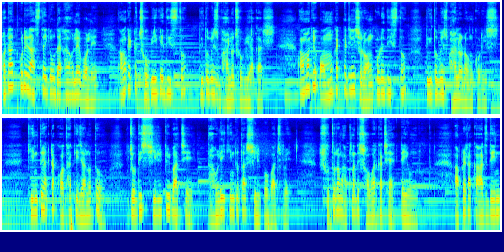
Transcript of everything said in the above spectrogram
হঠাৎ করে রাস্তায় কেউ দেখা হলে বলে, আমাকে একটা ছবি এঁকে দিস তো, তুই তো বেশ ভালো ছবি আঁকাস। আমাকে অমুক একটা জিনিস রং করে দিস তো, তুই তো বেশ ভালো রং করিস। কিন্তু একটা কথা কি জানো তো? যদি শিল্পী বাঁচে, তাহলেই কিন্তু তার শিল্প বাঁচবে। সুতরাং আপনাদের সবার কাছে একটাই অনুরোধ, আপনারা কাজ দিন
